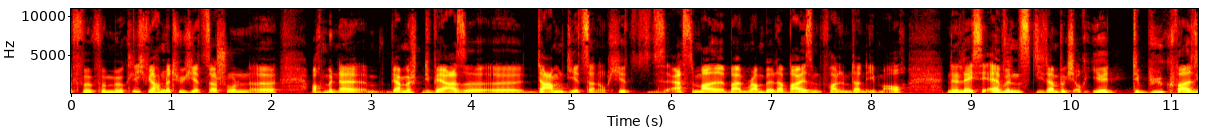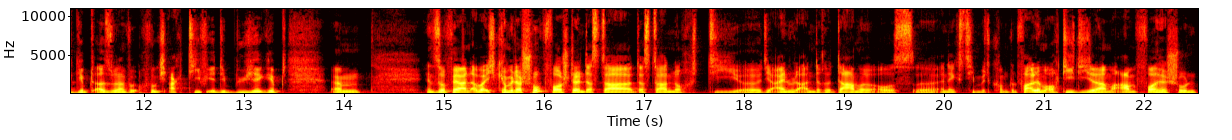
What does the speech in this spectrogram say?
für, für möglich. Wir haben natürlich jetzt da schon äh, auch mit einer, wir haben ja schon diverse äh, Damen, die jetzt dann auch hier das erste Mal beim Rumble dabei sind. Vor allem dann eben auch eine Lacey Evans, die dann wirklich auch ihr Debüt quasi gibt, also dann auch wirklich aktiv ihr Debüt hier gibt. Ähm, Insofern, aber ich kann mir das schon vorstellen, dass da, dass da noch die, äh, die ein oder andere Dame aus äh, NXT mitkommt. Und vor allem auch die, die da am Abend vorher schon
